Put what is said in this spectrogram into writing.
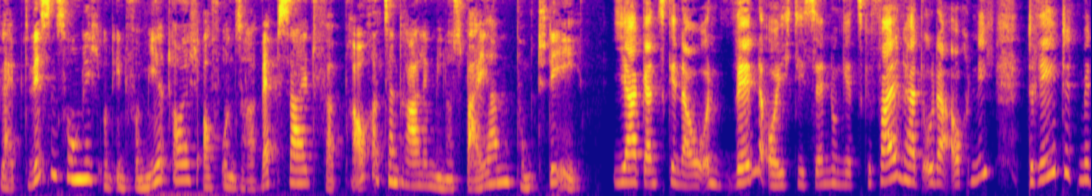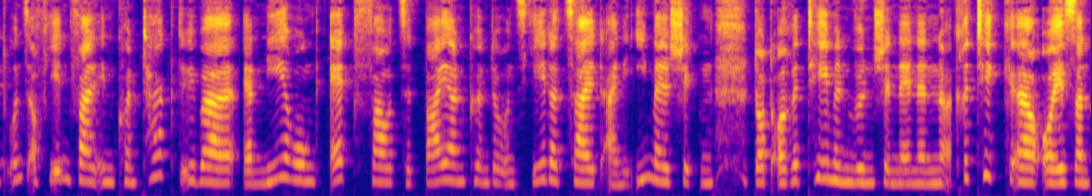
Bleibt wissenshungrig und informiert euch auf unserer Website verbraucherzentrale-bayern.de. Ja, ganz genau. Und wenn euch die Sendung jetzt gefallen hat oder auch nicht, tretet mit uns auf jeden Fall in Kontakt über Ernährung at VZ Bayern. Könnt ihr uns jederzeit eine E-Mail schicken, dort eure Themenwünsche nennen, Kritik äh, äußern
